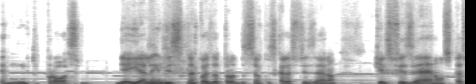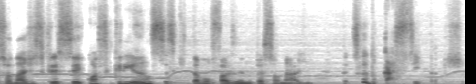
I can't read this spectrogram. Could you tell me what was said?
é muito próximo. E aí, além disso, na coisa da produção que os caras fizeram, que eles fizeram os personagens crescer com as crianças que estavam fazendo o personagem. Isso é do caceta, bicho.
